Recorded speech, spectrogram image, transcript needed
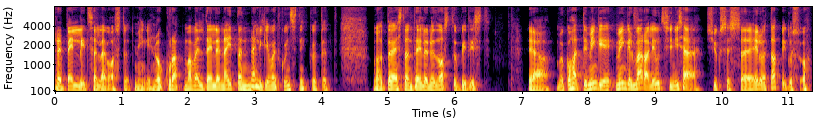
rebellid selle vastu, et mingi no kurat, ma veel teile näitan nälgivat kunstnikut, et. ma tõestan teile nüüd vastupidist ja ma kohati mingi, mingil määral jõudsin ise sihukesesse eluetappi, kus oh,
